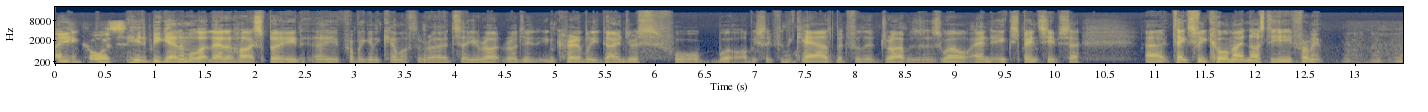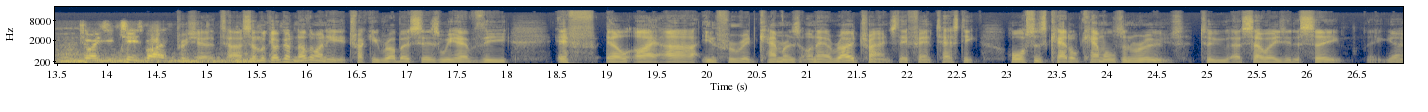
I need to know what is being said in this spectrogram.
they you, can cause. Hit a big animal like that at high speed, uh, you're probably going to come off the road. So you're right, Roger. Incredibly dangerous for, well, obviously for the cows, but for the drivers as well, and expensive. So uh, thanks for your call, mate. Nice to hear from him. Cheers, bye. Appreciate it, Tar. So look, I've got another one here. Trucky Robbo says we have the FLIR infrared cameras on our road trains. They're fantastic. Horses, cattle, camels, and roos. Too uh, so easy to see. There you go.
